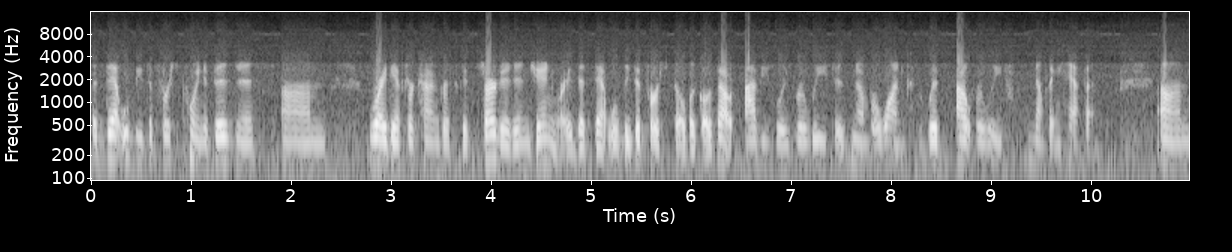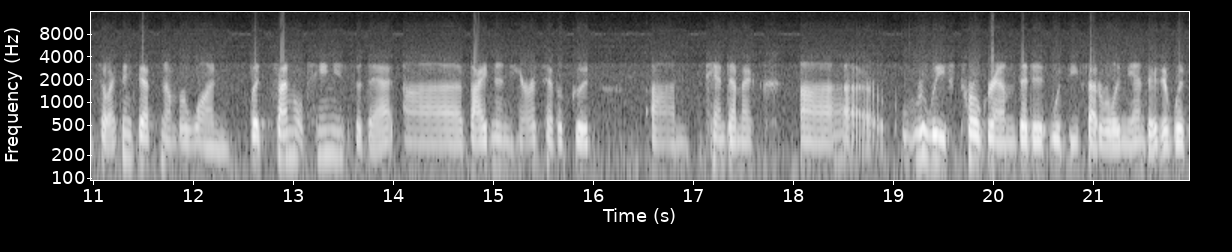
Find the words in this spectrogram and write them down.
that will be the first point of business um, right after Congress gets started in January. That that will be the first bill that goes out. Obviously, relief is number one because without relief, nothing happens. Um, so I think that's number one. But simultaneous to that, uh, Biden and Harris have a good um, pandemic uh, relief program that it would be federally mandated with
